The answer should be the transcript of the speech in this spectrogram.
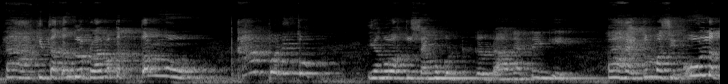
Nah, kita kan belum lama ketemu. Kapan itu? Yang waktu saya mau ke yang tinggi. Ah, itu masih ulet.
